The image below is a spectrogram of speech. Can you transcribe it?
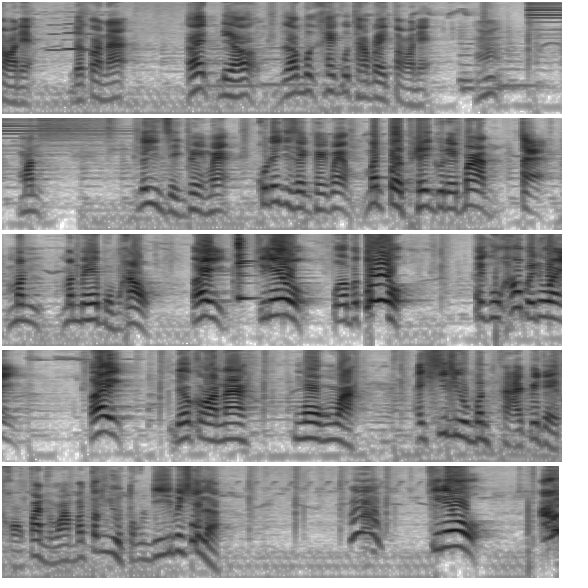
ต่อเนี่ยเดี๋ยวก่อนนะเอ้ยเดี๋ยวแล้วมึงให้กูทำอะไรต่อเนี่ยมันได้ยินเสียงเพลงไหมคุณได้ยินเสียงเพลงไหมมันเปิดเพลงอยู่ในบ้าน แต่มันมันไม่ให้ผมเข้าเฮ้ยคิริวเปิดประตูให้กูเข้าไปด้วยเฮ้ยเดี๋ยวก่อนนะ งงว่ะไอ้คิริวมันหายไปไหนของปั้นวะมันต้องอยู่ตรงนี้ไม่ใช่เหรออืมคิริวเอ้า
